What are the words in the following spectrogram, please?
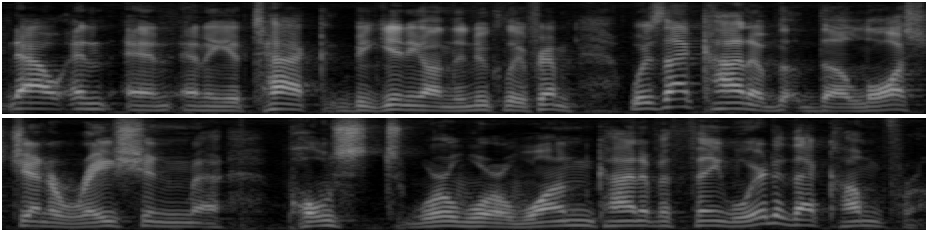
Now, and, and, and the attack beginning on the nuclear family, was that kind of the lost generation uh, post World War I kind of a thing? Where did that come from?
